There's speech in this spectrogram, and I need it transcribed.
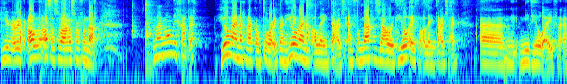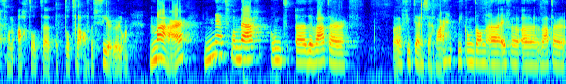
Hier heb ik alle accessoires voor vandaag. Mijn man die gaat echt heel weinig naar kantoor. Ik ben heel weinig alleen thuis. En vandaag zou ik heel even alleen thuis zijn. Uh, niet, heel even, echt van 8 tot, uh, tot 12, dus 4 uur lang. Maar net vandaag komt de water zeg maar. Die komt dan even water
